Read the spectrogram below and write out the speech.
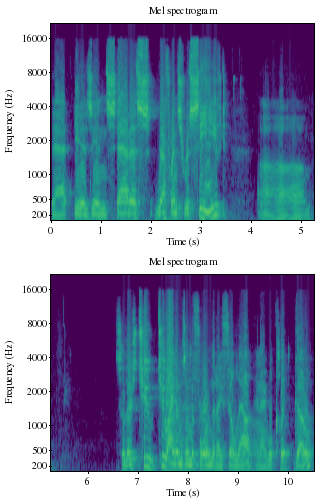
that is in status reference received. Um, so there's two, two items in the form that I filled out, and I will click Go.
